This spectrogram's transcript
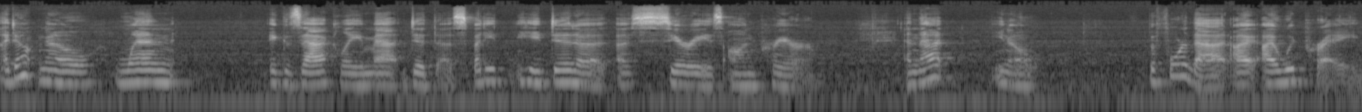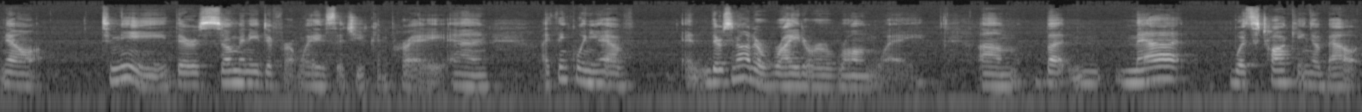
I don't know when exactly Matt did this, but he, he did a, a series on prayer. And that, you know, before that, I, I would pray. Now, to me, there's so many different ways that you can pray. And I think when you have, and there's not a right or a wrong way. Um, but Matt was talking about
